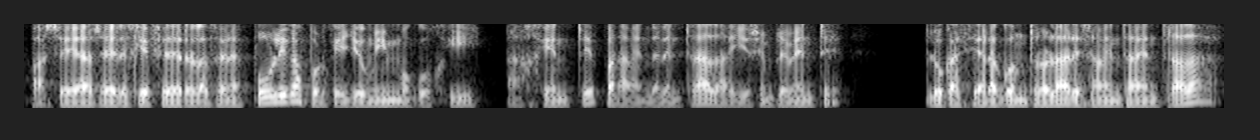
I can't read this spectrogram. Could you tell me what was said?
pasé a ser jefe de relaciones públicas porque yo mismo cogí a gente para vender entradas y yo simplemente lo que hacía era controlar esa venta de entradas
